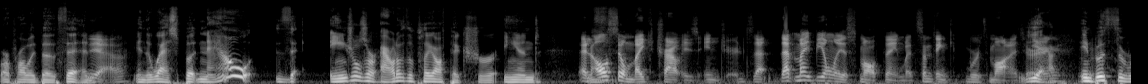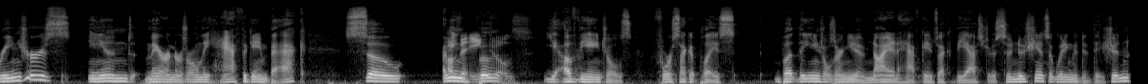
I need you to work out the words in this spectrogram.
are probably both in Yeah. in the West, but now the Angels are out of the playoff picture, and and also Mike Trout is injured. That that might be only a small thing, but something worth monitoring. yeah, and both the Rangers and Mariners are only half a game back. So I Of mean, the both- yeah, of the Angels for second place, but the Angels are you know nine and a half games back of the Astros, so no chance of winning the division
